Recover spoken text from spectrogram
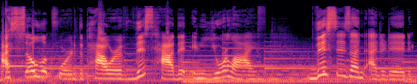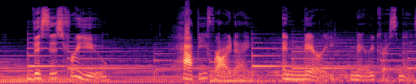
I so look forward to the power of this habit in your life. This is unedited. This is for you. Happy Friday and Merry, Merry Christmas.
